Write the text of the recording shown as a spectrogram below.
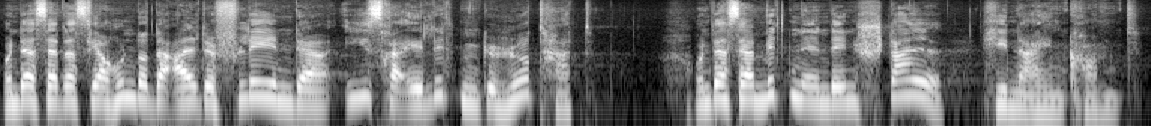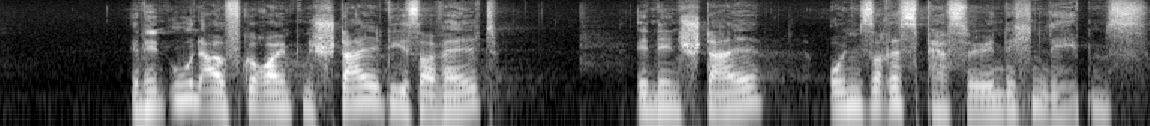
und dass er das jahrhundertealte Flehen der Israeliten gehört hat. Und dass er mitten in den Stall hineinkommt, in den unaufgeräumten Stall dieser Welt, in den Stall unseres persönlichen Lebens.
